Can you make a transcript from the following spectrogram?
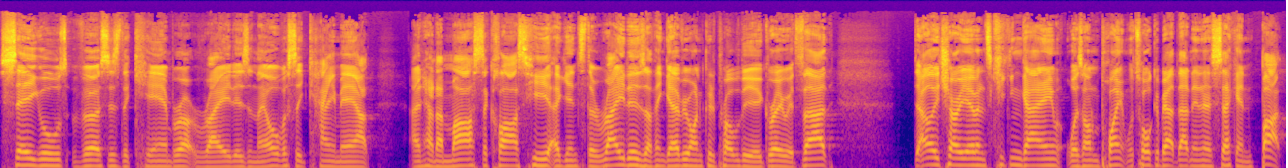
Seagulls versus the Canberra Raiders, and they obviously came out and had a masterclass here against the Raiders. I think everyone could probably agree with that. Daly Cherry Evans' kicking game was on point. We'll talk about that in a second. But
